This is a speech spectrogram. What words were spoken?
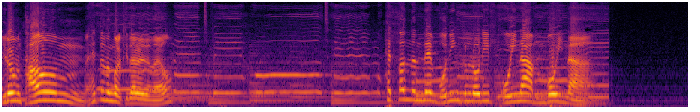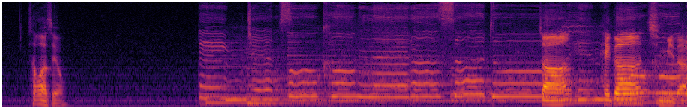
이러면 다음 해 뜨는 걸 기다려야 되나요? 해 떴는데 모닝글로리 보이나 안 보이나 사과하세요 자. 해가 집니다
